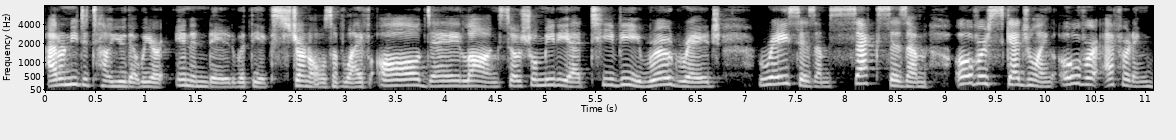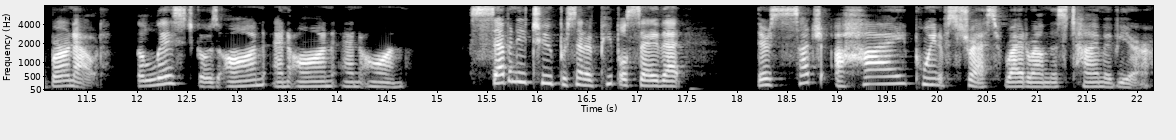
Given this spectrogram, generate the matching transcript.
I don't need to tell you that we are inundated with the externals of life all day long social media, TV, road rage, racism, sexism, overscheduling, over efforting, burnout. The list goes on and on and on. 72% of people say that there's such a high point of stress right around this time of year.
